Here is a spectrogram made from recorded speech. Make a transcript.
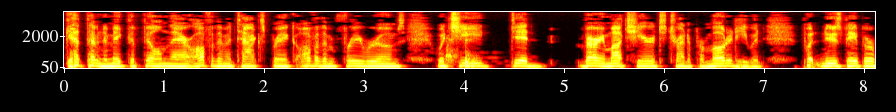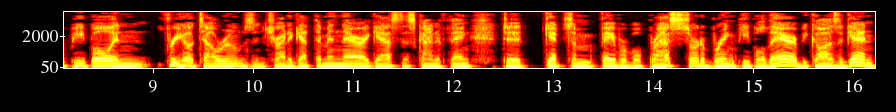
get them to make the film there, offer them a tax break, offer them free rooms, which he did very much here to try to promote it. He would put newspaper people in free hotel rooms and try to get them in there, I guess, this kind of thing to get some favorable press, sort of bring people there because again,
